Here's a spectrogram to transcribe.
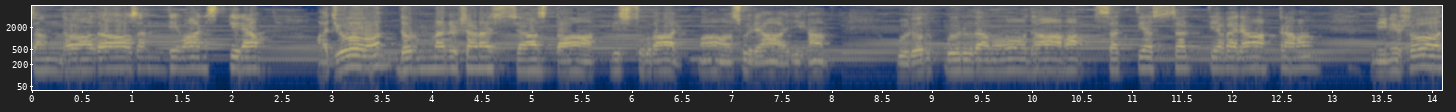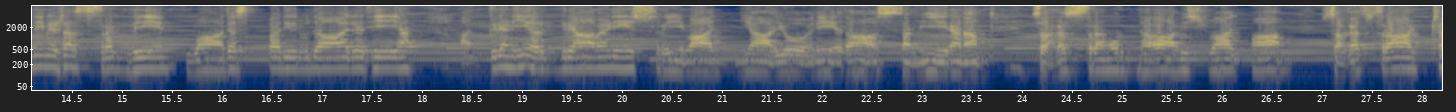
സന്ധാതാ സന്ധിമാൻ സ്ഥിരം. അജോ ദുർമർഷണശാസ്താ വിശ്രുതാത്മാസുരാരിഹ ഗുരുർഗുരുതമോ ധാമ സത്യസത്യപരാക്രമം. നിമിഷോ നിമിഷസ്രഗ്ഭീം വാചസ്പതിരുദാരഥീയ അഗ്രണീർഗ്രാമണി ശ്രീമാന്യായോ നേതാ സമീരണം സഹസ്രമൂർധാ വിശ്വാത്മാ സഹസ്രാക്ഷ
